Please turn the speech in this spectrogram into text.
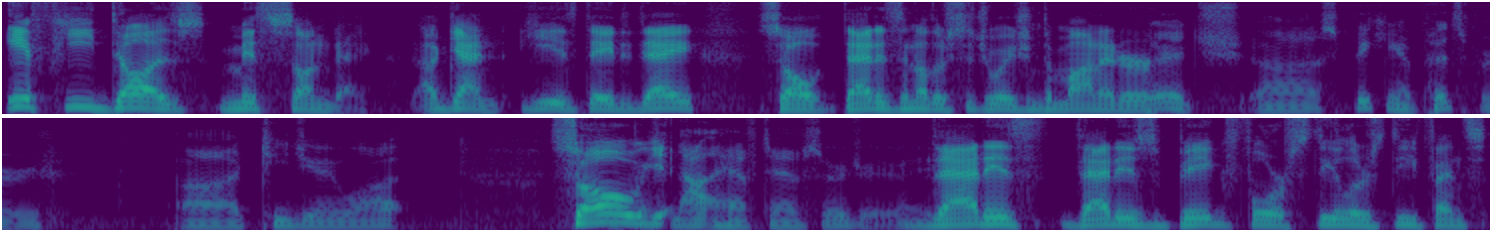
if he does miss Sunday. Again, he is day to day, so that is another situation to monitor. Which, uh, speaking of Pittsburgh, uh, T.J. Watt So yeah, not have to have surgery, right? that is that is big for Steelers defense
